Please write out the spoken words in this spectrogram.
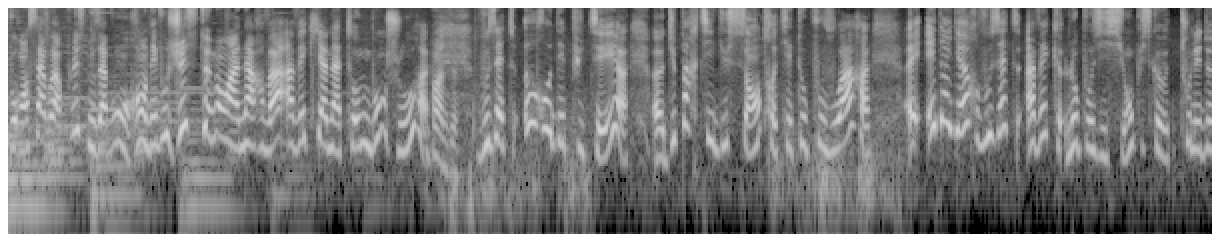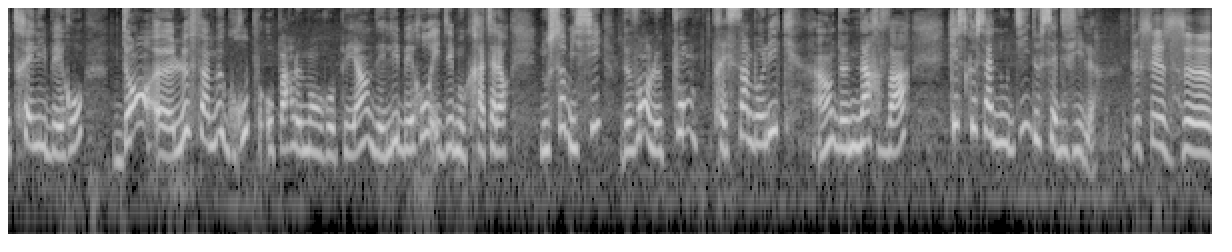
Pour en savoir plus, nous avons rendez-vous justement à Narva avec Yana Tom. Bonjour. Vous êtes eurodéputé euh, du parti du centre qui est au pouvoir. Et, d'ailleurs, vous êtes avec l'opposition, puisque tous les deux très libéraux, dans euh, le fameux groupe au Parlement européen des libéraux et démocrates. Alors, nous sommes ici devant le pont très symbolique hein, de Narva. Qu'est-ce que ça nous dit de cette ville? Uh,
